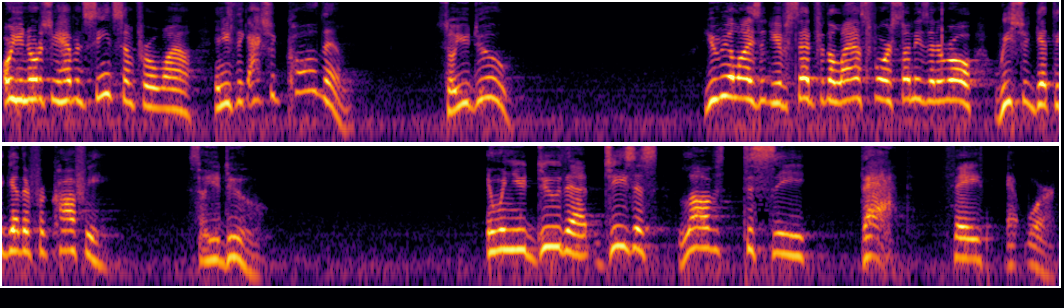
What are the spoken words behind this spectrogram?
Or you notice you haven't seen some for a while and you think, I should call them. So you do. You realize that you've said for the last four Sundays in a row, we should get together for coffee. So you do. And when you do that, Jesus loves to see that faith at work.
